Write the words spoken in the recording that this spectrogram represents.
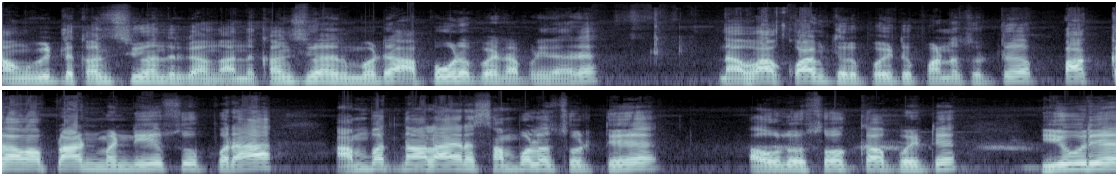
அவங்க வீட்டில் கன்சியூ வந்திருக்காங்க அந்த கன்சியூ வரும்போது அப்போ கூட போய் என்ன பண்ணிடுறாரு நான் வா கோயம்புத்தூர் போயிட்டு பண்ண சொல்லிட்டு பக்காவாக பிளான் பண்ணி சூப்பராக ஐம்பத்தி நாலாயிரம் சம்பளம் சொல்லிட்டு அவ்வளோ சோக்காக போயிட்டு இவரே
